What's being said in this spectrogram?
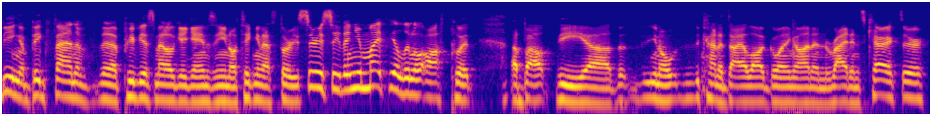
being a big fan of the previous Metal Gear games and you know taking that story seriously, then you might be a little off put about the, uh, the you know the kind of dialogue going on in Raiden's character.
